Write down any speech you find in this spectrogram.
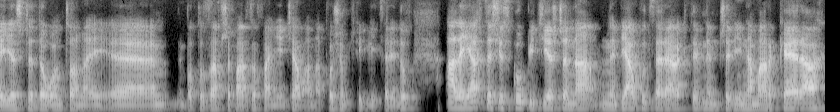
jeszcze dołączonej, e, bo to zawsze bardzo fajnie działa na poziom triglicerydów. Ale ja chcę się skupić jeszcze na białku C-reaktywnym, czyli na markerach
